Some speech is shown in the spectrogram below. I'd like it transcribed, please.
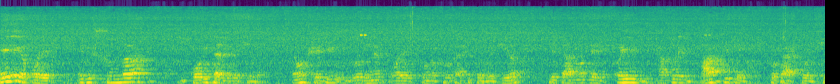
এরই ওপরে একটি সুন্দর কবিতা লিখেছিলেন। এবং সেটি উদ্বোধনের পরে কোনো প্রকাশিত হয়েছিল যে তার মধ্যে ওই ঠাকুরের ভাবটিকে প্রকাশ করেছে।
